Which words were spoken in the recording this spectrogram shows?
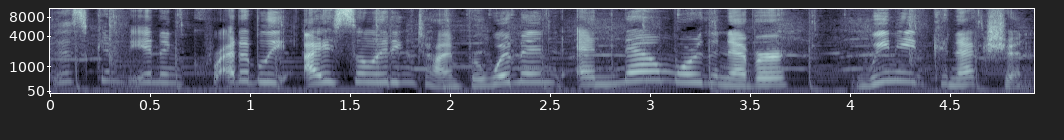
this can be an incredibly isolating time for women, and now more than ever, we need connection.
